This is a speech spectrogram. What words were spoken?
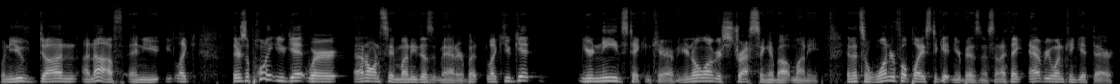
when you've done enough, and you like. There's a point you get where I don't want to say money doesn't matter, but like you get your needs taken care of and you're no longer stressing about money. And that's a wonderful place to get in your business and i think everyone can get there.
